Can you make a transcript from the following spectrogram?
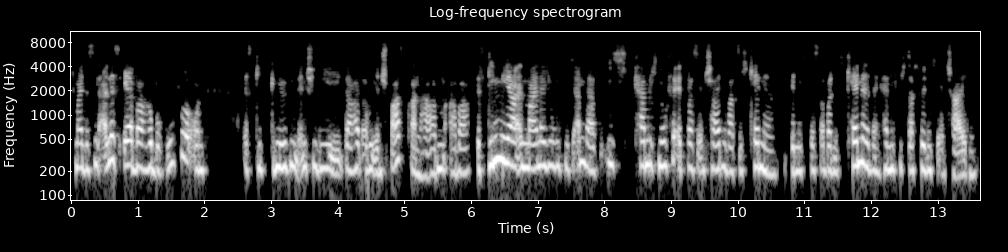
Ich meine, das sind alles ehrbare Berufe und es gibt genügend Menschen, die da halt auch ihren Spaß dran haben. Aber es ging mir ja in meiner Jugend nicht anders. Ich kann mich nur für etwas entscheiden, was ich kenne. Wenn ich das aber nicht kenne, dann kann ich mich dafür nicht entscheiden.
